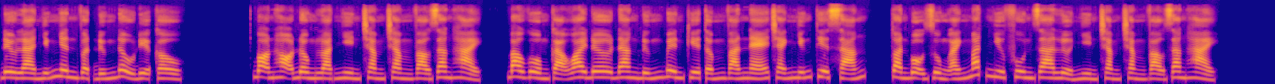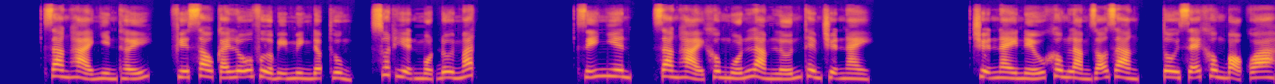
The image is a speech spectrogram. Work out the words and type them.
đều là những nhân vật đứng đầu địa cầu. Bọn họ đồng loạt nhìn chằm chằm vào Giang Hải, bao gồm cả Wider đang đứng bên kia tấm ván né tránh những tia sáng, toàn bộ dùng ánh mắt như phun ra lửa nhìn chằm chằm vào Giang Hải. Giang Hải nhìn thấy, phía sau cái lỗ vừa bị mình đập thủng, xuất hiện một đôi mắt. Dĩ nhiên, Giang Hải không muốn làm lớn thêm chuyện này. Chuyện này nếu không làm rõ ràng, tôi sẽ không bỏ qua.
